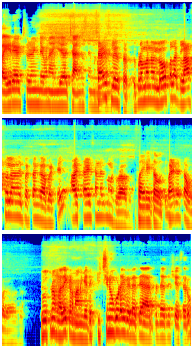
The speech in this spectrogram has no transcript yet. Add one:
ఫైర్ యాక్సిడెంట్ ఏమైనా అయ్యే ఛాన్సెస్ చాయిస్ లేదు సార్ ఇప్పుడు మనం లోపల గ్లాస్ హోల్ అనేది పెడతాం కాబట్టి ఆ చాయిస్ అనేది మనకు రాదు. ఫైర్ అయితే అవుతుంది బయట అయితే అవ్వదు. చూస్తున్నాం కదా ఇక్కడ మనకైతే కిచెన్ కూడా వీళ్ళైతే ఏర్పాటు అయితే చేశారు.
